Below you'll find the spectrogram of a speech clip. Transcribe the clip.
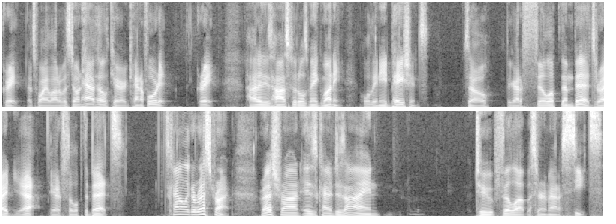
Great. That's why a lot of us don't have healthcare and can't afford it. Great. How do these hospitals make money? Well, they need patients. So they got to fill up them beds, right? Yeah, they got to fill up the beds. It's kind of like a restaurant. Restaurant is kind of designed to fill up a certain amount of seats.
